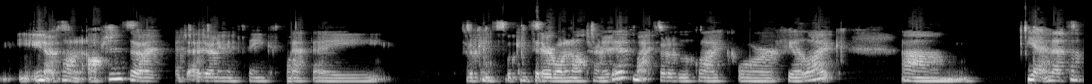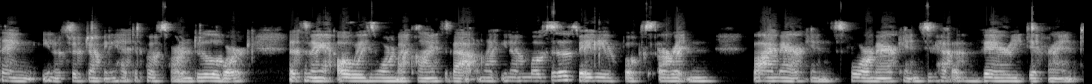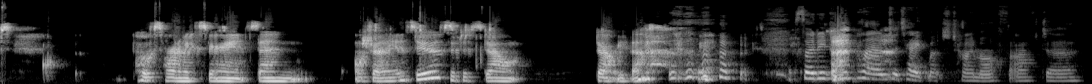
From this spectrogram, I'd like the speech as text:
You know, it's not an option. So I, I don't even think that they sort of would consider what an alternative might sort of look like or feel like. Um, yeah, and that's something, you know, sort of jumping ahead to postpartum doula work. That's something I always warn my clients about. I'm like, you know, most of those baby books are written by Americans for Americans who have a very different postpartum experience than Australians do. So just don't don't read them. so did you plan to take much time off after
